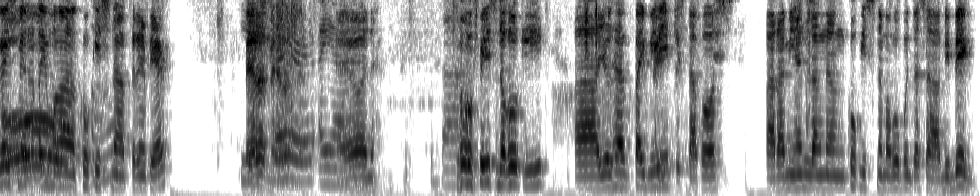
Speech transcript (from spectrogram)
guys, Oh. meron kayong mga cookies na prepare? Meron, yes, meron. sir. Ayan. Ayun. Diba? So face the cookie. Uh, you'll have 5 minutes Wait. tapos paramihan lang ng cookies na mapupunta sa bibig.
